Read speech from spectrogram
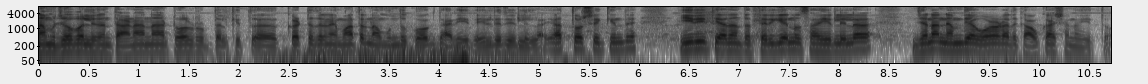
ನಮ್ಮ ಜೋಬಲ್ಲಿರೋಂಥ ಹಣನ ಟೋಲ್ ರೂಪದಲ್ಲಿ ಕಿತ್ತು, ಕಟ್ಟಿದ್ರೆ ಮಾತ್ರ ನಾವು ಮುಂದಕ್ಕೆ ಹೋಗಿ ದಾರಿ ಇದೆ ಇಲ್ದಿರಲಿಲ್ಲ ಹತ್ತು ವರ್ಷಕ್ಕಿಂತ ಈ ರೀತಿಯಾದಂಥ ತೆರಿಗೆನೂ ಸಹ ಇರಲಿಲ್ಲ. ಜನ ನೆಮ್ಮದಿಯಾಗಿ ಓಡಾಡೋದಕ್ಕೆ ಅವಕಾಶವೂ ಇತ್ತು.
